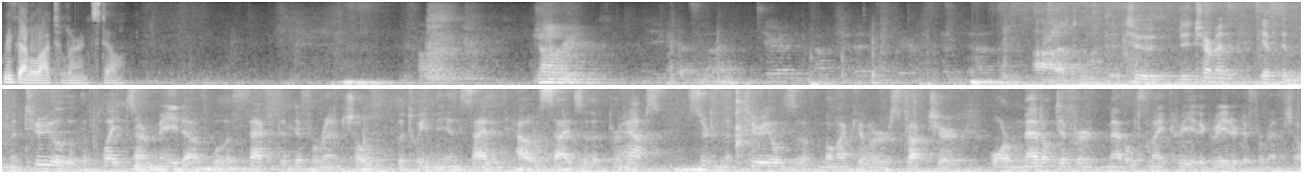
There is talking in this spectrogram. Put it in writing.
we've got a lot to learn still. John Reed. Determine if the material that the plates are made of will affect the differential between the inside and the outside so that perhaps certain materials of molecular structure or metal, different metals might create a greater differential.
